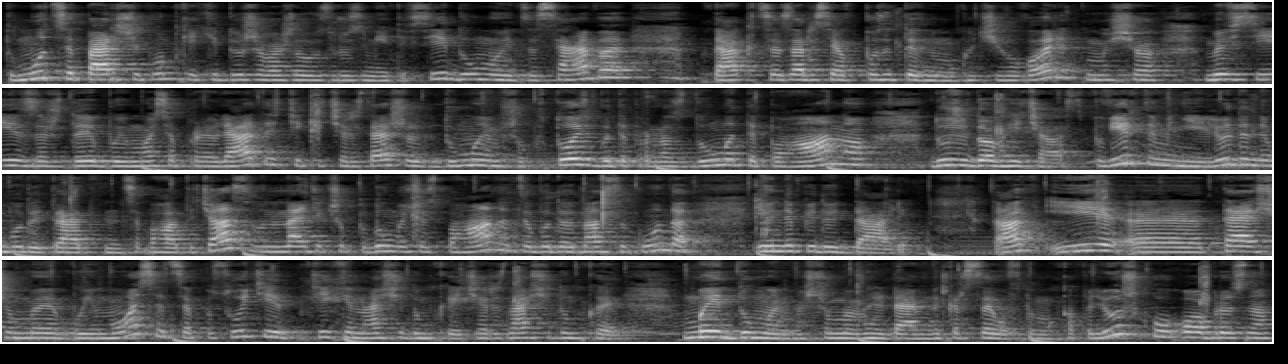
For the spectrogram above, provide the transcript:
Тому це перший пункт, який дуже важливо зрозуміти. Всі думають за себе. Так, це зараз я в позитивному ключі говорю, тому що ми всі завжди боїмося проявлятися тільки через те, що думаємо, що хтось буде про нас думати погано дуже довгий час. Повірте мені, люди не будуть тратити на це багато часу. Вони навіть якщо подумають щось погане, це буде одна секунда, і вони підуть далі. Так і е, те, що ми боїмося, це по суті тільки наші думки. Через наші думки ми думаємо, що ми виглядаємо некрасиво в тому капелюшку образно,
